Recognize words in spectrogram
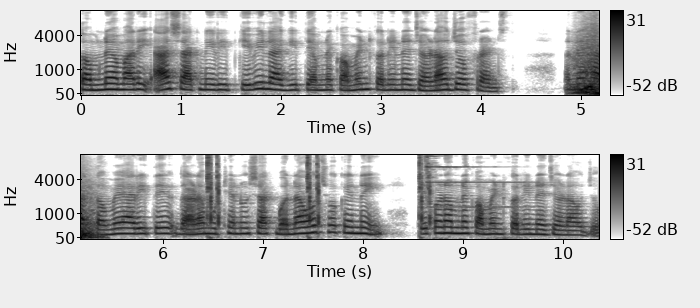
તમને અમારી આ શાકની રીત કેવી લાગી તે અમને કમેન્ટ કરીને જણાવજો ફ્રેન્ડ્સ અને હા, તમે આ રીતે દાણા મુઠિયાનું શાક બનાવો છો કે નહીં? તે પણ અમને કમેન્ટ કરીને જણાવજો.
